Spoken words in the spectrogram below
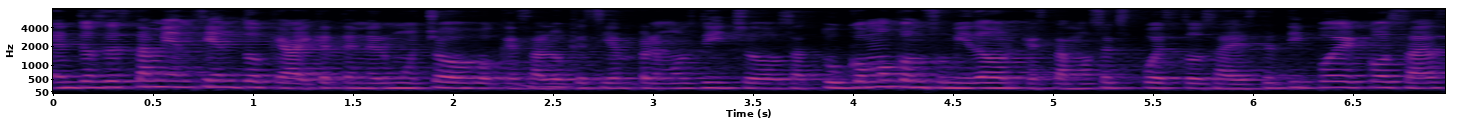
Entonces también siento que hay que tener mucho ojo, que es algo que siempre hemos dicho. O sea, tú como consumidor que estamos expuestos a este tipo de cosas,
